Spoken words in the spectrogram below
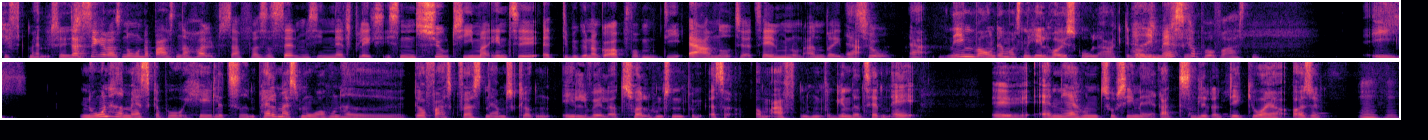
kæft, mand. Seriøst. Der er sikkert også nogen, der bare sådan har holdt sig for sig selv med sin Netflix i sådan syv timer, indtil at det begynder at gå op for dem. De er nødt til at tale med nogle andre i Ja. tog. Ja, den ene vogn, den var sådan helt højskoleagtig. Havde I masker på forresten? I, nogen havde masker på hele tiden. Palmas mor, hun havde, det var faktisk først nærmest klokken 11 eller 12, hun sådan, altså om aftenen, hun begyndte at tage den af. Øh, Anja, hun tog sin af ret tidligt, og det gjorde jeg også. Mm-hmm.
